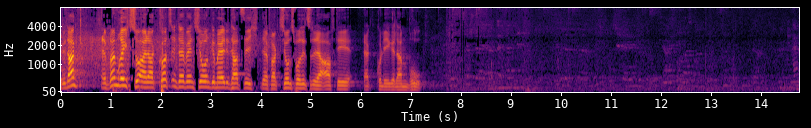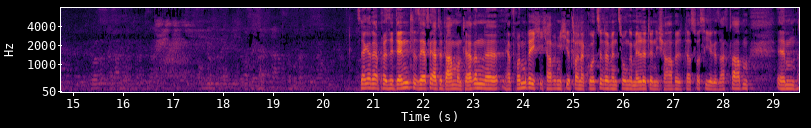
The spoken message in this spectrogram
Vielen Dank. Herr Frömmrich, zu einer Kurzintervention gemeldet hat sich der Fraktionsvorsitzende der AfD, Herr Kollege Lambrou. Sehr geehrter Herr Präsident, sehr verehrte Damen und Herren! Äh, Herr Frömmrich, ich habe mich hier zu einer Kurzintervention gemeldet, denn ich habe das, was Sie hier gesagt haben,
